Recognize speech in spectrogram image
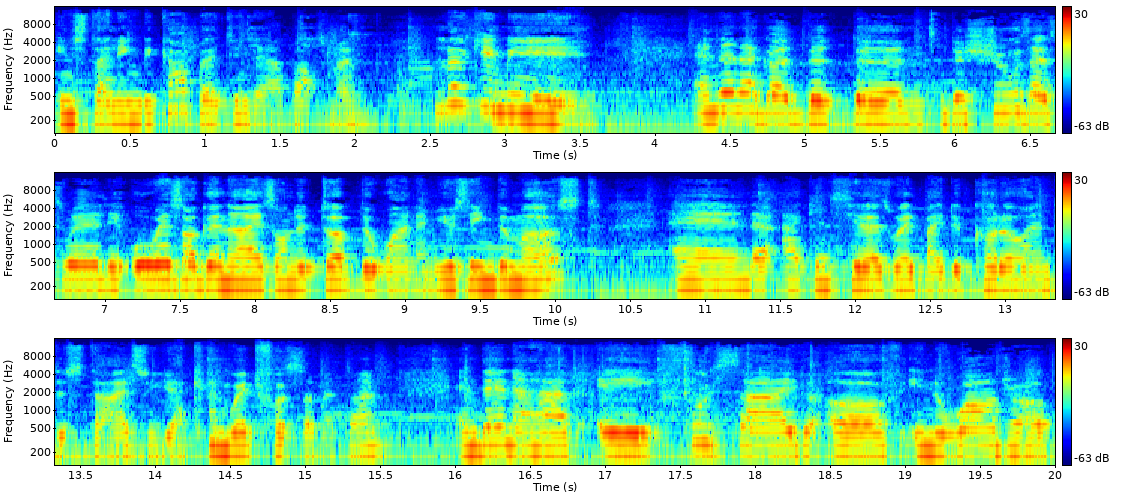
installing the carpet in their apartment. Lucky me! And then I got the, the, the shoes as well. They always organize on the top, the one I'm using the most. And I can see as well by the color and the style, so yeah, I can wait for summertime and then I have a full side of in the wardrobe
